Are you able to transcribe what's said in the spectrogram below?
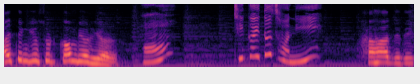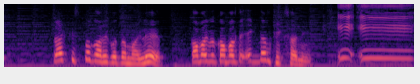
I think you should come your here ठिकै त छ नि। हाहा दिदी प्र्याक्टिस पो गरेको त मैले। तपाईँको कपाल त एकदम ठिक छ नि। ए ए।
